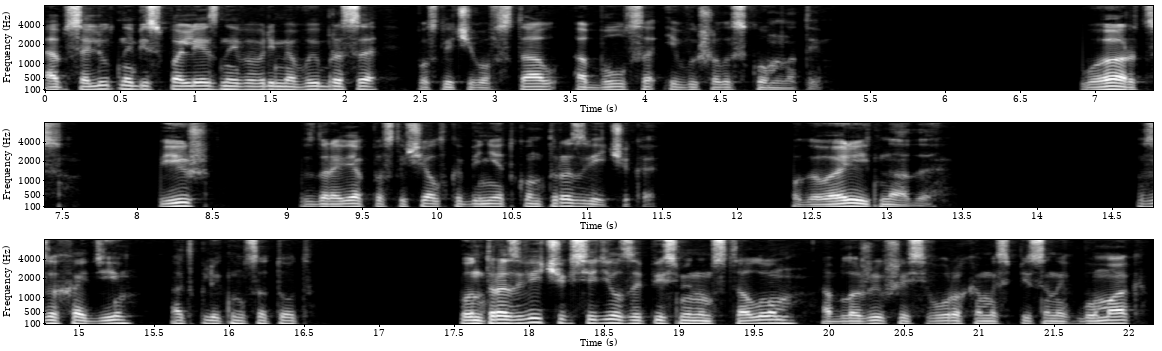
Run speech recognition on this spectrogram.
абсолютно бесполезный во время выброса, после чего встал, обулся и вышел из комнаты. «Кварц, спишь?» Здоровяк постучал в кабинет контрразведчика. «Поговорить надо». «Заходи», — откликнулся тот. Контрразведчик сидел за письменным столом, обложившись ворохом исписанных бумаг,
